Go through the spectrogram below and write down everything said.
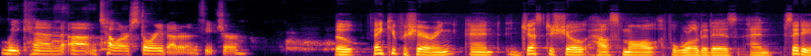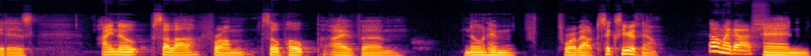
we can um, tell our story better in the future. So thank you for sharing. And just to show how small of a world it is and city it is, I know Salah from Soap Hope. I've um, known him for about six years now. Oh my gosh! And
